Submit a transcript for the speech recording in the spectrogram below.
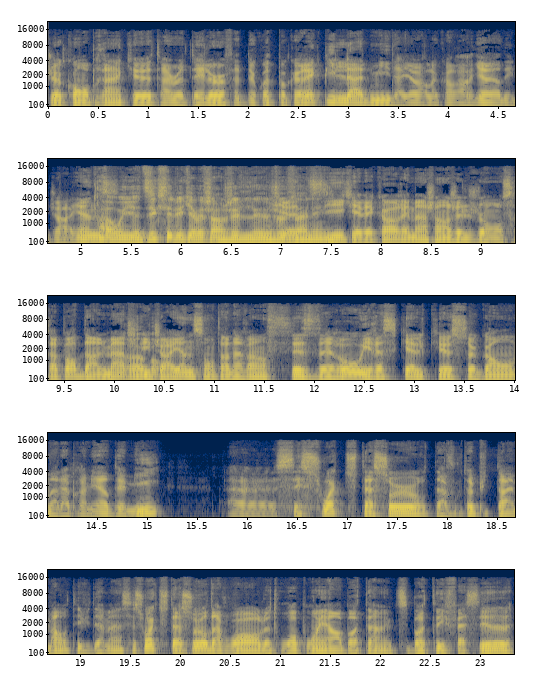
Je comprends que Tyrod Taylor a fait de quoi de pas correct, puis il l'a admis d'ailleurs, le corps arrière des Giants. Ah oui, il a dit que c'est lui qui avait changé le jeu Il a dit qu'il avait carrément changé le jeu. On se rapporte dans le match, Ah les bon. Giants sont en avance 6-0. Il reste quelques secondes à la première demi. Euh, c'est soit que tu t'assures d'avoir. Tu plus de time-out, évidemment. C'est soit que tu t'assures d'avoir le 3 points en bottant, un petit botté facile,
